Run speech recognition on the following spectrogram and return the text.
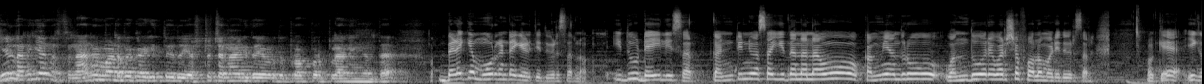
ಕೇಳಿ ನನಗೆ ಅನಿಸ್ತು. ನಾನೇ ಮಾಡಬೇಕಾಗಿತ್ತು ಇದು ಎಷ್ಟು ಚೆನ್ನಾಗಿದೆ ಇವ್ರದ್ದು ಪ್ರಾಪರ್ ಪ್ಲಾನಿಂಗ್ ಅಂತ. ಬೆಳಗ್ಗೆ ಮೂರು ಗಂಟೆಗೆ ಹೇಳ್ತಿದ್ವಿ ರೀ ಸರ್ ನಾವು. ಇದು ಡೈಲಿ ಸರ್. ಕಂಟಿನ್ಯೂಸ್ ಆಗಿ ಇದನ್ನು ನಾವು ಕಮ್ಮಿ ಅಂದರೂ ಒಂದೂವರೆ ವರ್ಷ ಫಾಲೋ ಮಾಡಿದ್ವಿ ಸರ್. ಓಕೆ ಈಗ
